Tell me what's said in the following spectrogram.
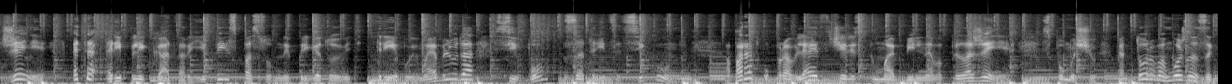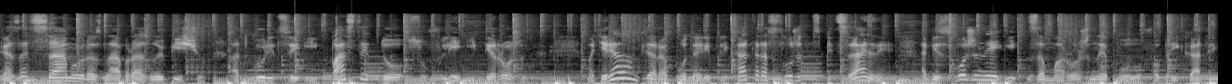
Дженни – это репликатор еды, способный приготовить требуемое блюдо всего за 30 секунд. Аппарат управляется через мобильное приложение, с помощью которого можно заказать самую разнообразную пищу, от курицы и пасты до суфле и пирожных. Материалом для работы репликатора служат специальные обезвоженные и замороженные полуфабрикаты.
